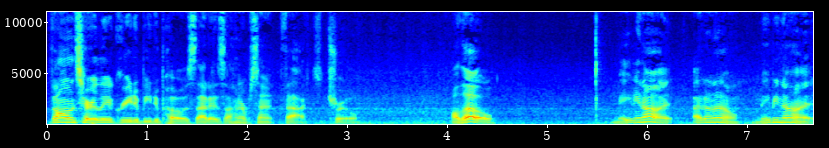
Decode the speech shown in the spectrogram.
voluntarily agree to be deposed. That is 100% fact, true. Although, maybe not. I don't know. Maybe not.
